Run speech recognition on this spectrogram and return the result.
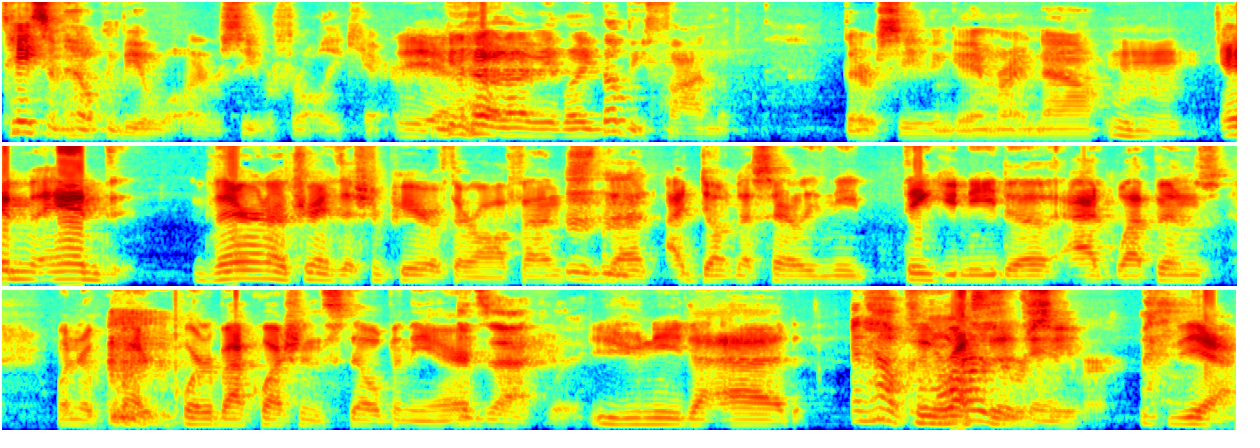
Taysom Hill can be a wide receiver for all he cares. Yeah. You know what I mean? Like they'll be fine with their receiving game right now. hmm And and they're in a transition period with their offense Mhm. that I don't necessarily need. Think you need to add weapons when the quarterback question is still up in the air. Exactly. You need to add, And how To the rest of a the team. receiver. yeah.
